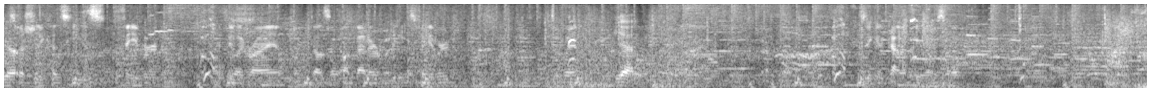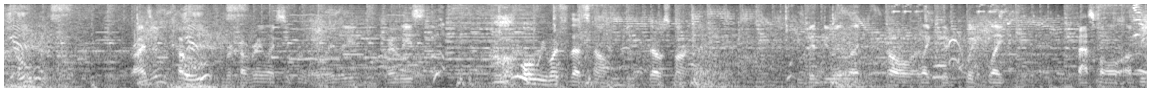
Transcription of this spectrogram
Yep. especially because he's favored. I feel like Ryan does a lot better when he's favored win Yeah. because he can kind of feel himself. Ryan's been cover- recovering like super lately, or at least oh, we went for that stomp. That was smart. he's been doing like Oh, like the quick like fast fall uppy.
